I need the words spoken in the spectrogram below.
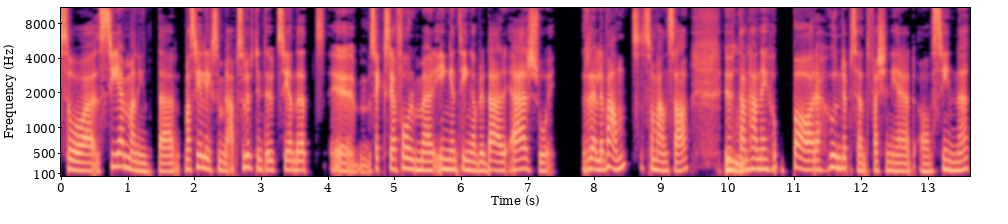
så ser man inte, man ser liksom absolut inte utseendet, eh, sexiga former, ingenting av det där är så relevant som han sa, Mm. utan han är bara 100% fascinerad av sinnet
